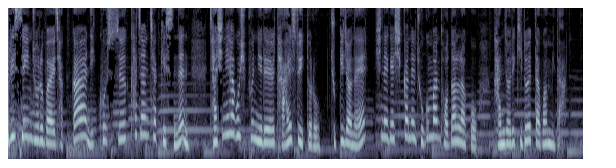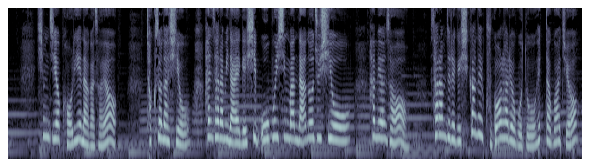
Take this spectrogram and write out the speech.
그리스인 조르바의 작가 니코스 카잔차키스는 자신이 하고 싶은 일을 다 할 수 있도록 죽기 전에 신에게 시간을 조금만 더 달라고 간절히 기도했다고 합니다. 심지어 거리에 나가서요. 적선하시오. 한 사람이 나에게 15분씩만 나눠주시오. 하면서 사람들에게 시간을 구걸하려고도 했다고 하죠.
